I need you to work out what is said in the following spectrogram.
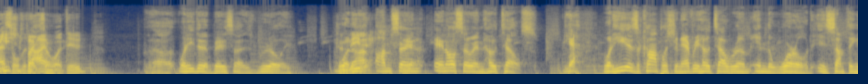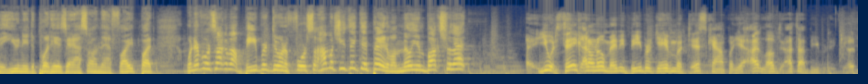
he wrestled should in fight Iowa, somebody. dude. Uh, what he did at Bayside is really what I, I'm saying, Yeah. and also in hotels. Yeah. What he has accomplished in every hotel room in the world is something that you need to put his ass on that fight. But whenever we're talking about Bieber doing a four, how much do you think they paid him? A million bucks for that? You would think. I don't know. Maybe Bieber gave him a discount, but yeah, I loved it. I thought Bieber did good.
